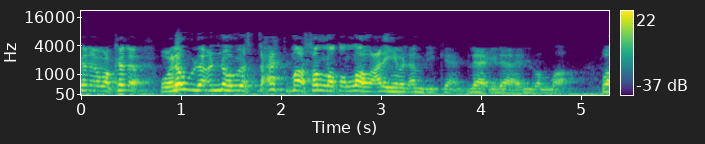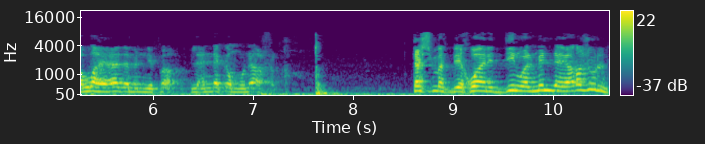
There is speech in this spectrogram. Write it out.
كذا وكذا ولولا أنه يستحق ما سلط الله عليهم الأمريكان. لا إله إلا الله. والله هذا من نفاق لأنك منافق. تشمت بإخوان الدين والملة يا رجل؟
